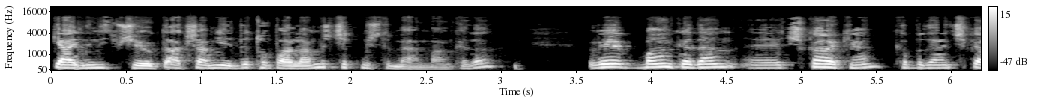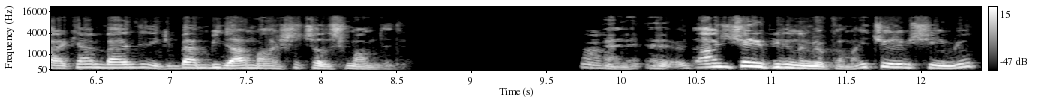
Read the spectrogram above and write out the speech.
geldiğinde hiçbir şey yoktu. Akşam 7'de toparlanmış çıkmıştım ben bankadan. Ve bankadan e, çıkarken, kapıdan çıkarken ben dedim ki ben bir daha maaşlı çalışmam dedim. Hı. Yani e, daha önce şöyle bir planım yok ama hiç öyle bir şeyim yok.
